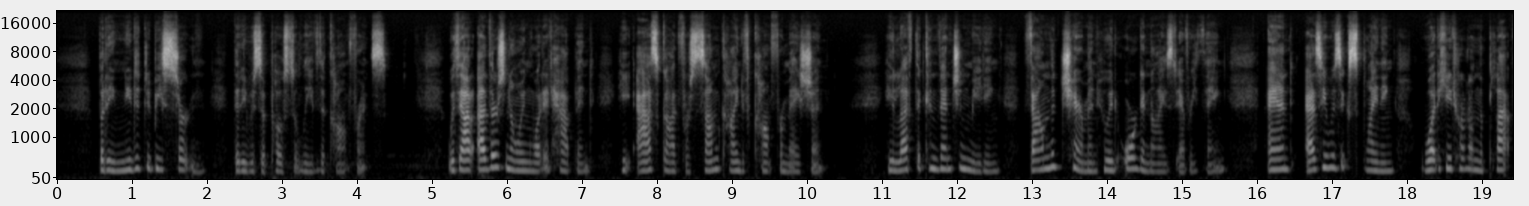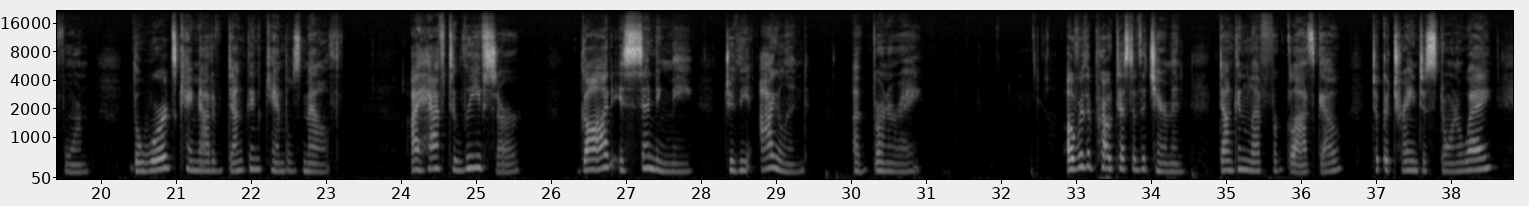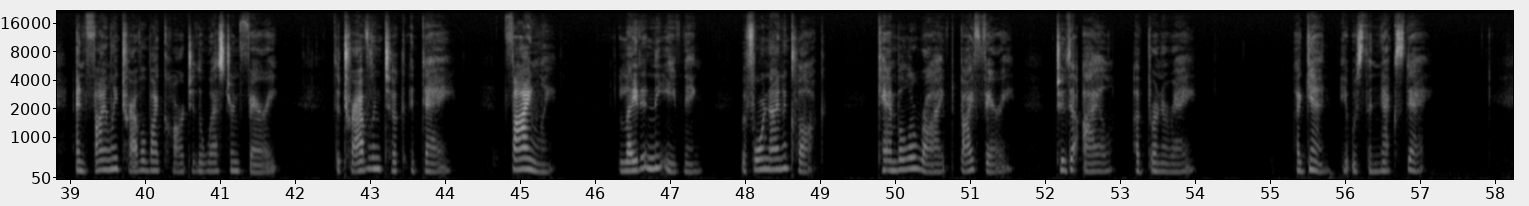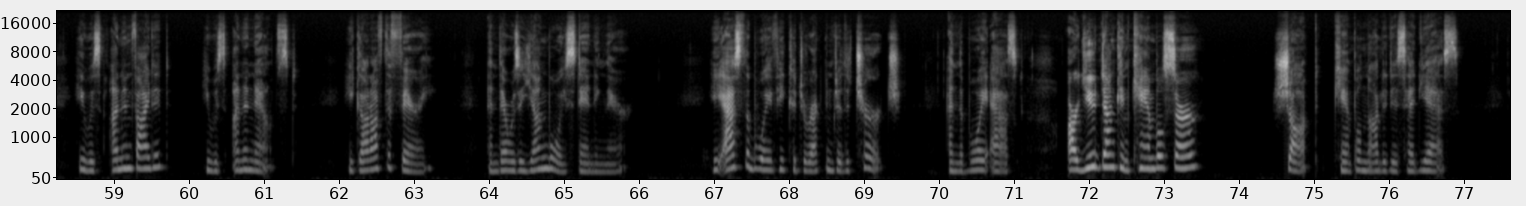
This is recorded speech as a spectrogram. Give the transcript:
but he needed to be certain that he was supposed to leave the conference. Without others knowing what had happened, he asked God for some kind of confirmation. He left the convention meeting, found the chairman who had organized everything, and as he was explaining what he'd heard on the platform, the words came out of Duncan Campbell's mouth I have to leave, sir. God is sending me to the island of Berneray. Over the protest of the chairman, Duncan left for Glasgow, took a train to Stornoway, and finally traveled by car to the Western Ferry. The traveling took a day. Finally, late in the evening, before nine o'clock, Campbell arrived by ferry to the Isle of Berneray. Again, it was the next day. He was uninvited, he was unannounced. He got off the ferry, and there was a young boy standing there. He asked the boy if he could direct him to the church, and the boy asked, Are you Duncan Campbell, sir? Shocked, Campbell nodded his head yes,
